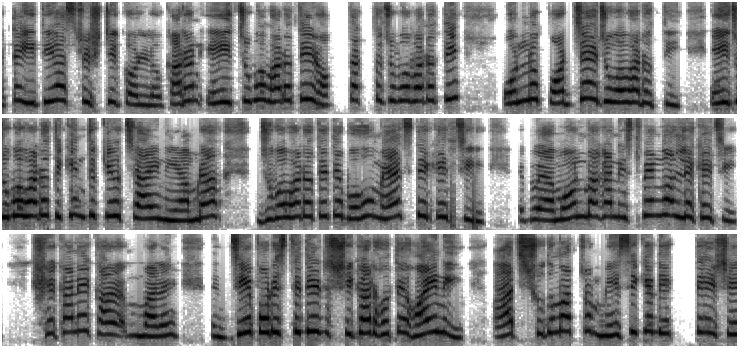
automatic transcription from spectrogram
একটা ইতিহাস সৃষ্টি করল। কারণ এই যুব ভারতী রক্তাক্ত যুব ভারতী অন্য পর্যায়ে যুব ভারতী এই যুব ভারতী কিন্তু কেউ চায়নি। আমরা যুব ভারতীতে বহু ম্যাচ দেখেছি মোহনবাগান ইস্ট বেঙ্গল দেখেছি, সেখানে মানে যে পরিস্থিতির শিকার হতে হয়নি, আজ শুধুমাত্র মেসিকে দেখতে এসে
